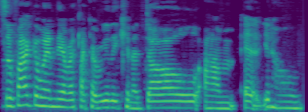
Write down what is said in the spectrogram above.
So if I go in there with like a really kind of dull, um, eh, you know,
